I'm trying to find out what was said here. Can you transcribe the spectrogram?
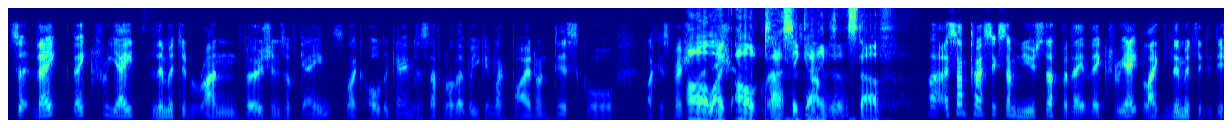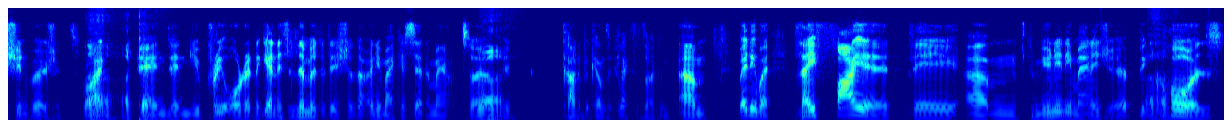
So they they create limited run versions of games, like older games and stuff and all that, where you can like buy it on disc or like a special. Oh, like old classic games and stuff. Uh, some classic, some new stuff, but they, they create like limited edition versions, right? Uh-huh, okay. And then you pre-order it. And again, it's limited edition. They only make a set amount, so Right. it kind of becomes a collector's item. Um, but anyway, they fired their um, community manager Uh-huh. because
